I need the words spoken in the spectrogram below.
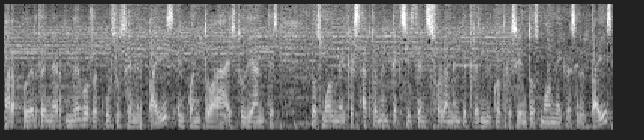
para poder tener nuevos recursos en el país en cuanto a estudiantes. Los mall makers, actualmente existen solamente 3.400 mall makers en el país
